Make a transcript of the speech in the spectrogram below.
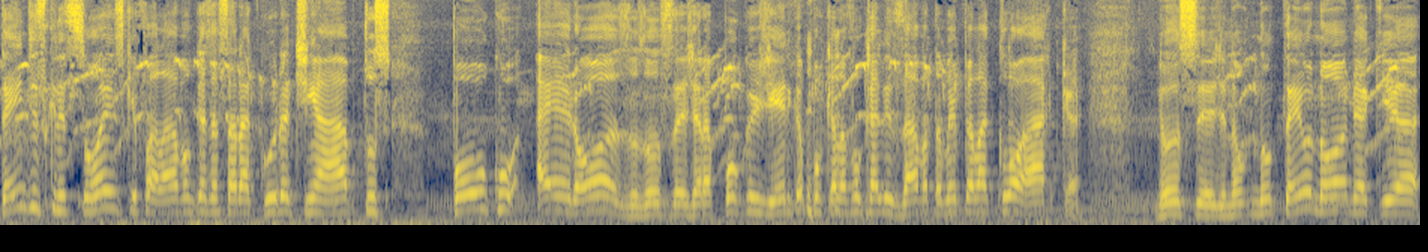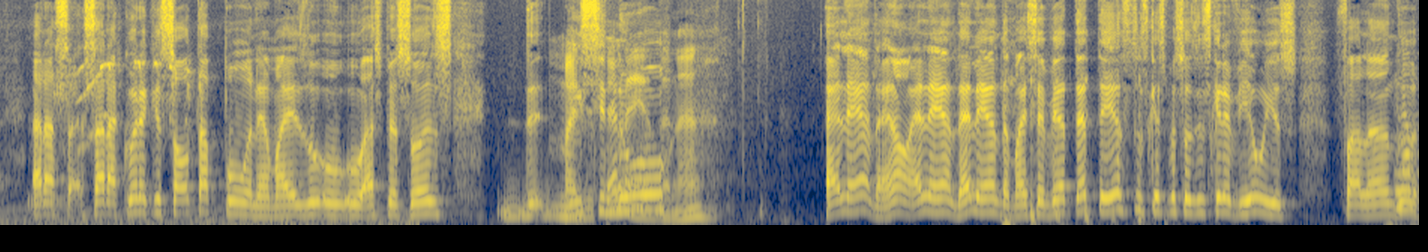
tem descrições que falavam que essa saracura tinha hábitos pouco aerosos, ou seja, era pouco higiênica porque ela vocalizava também pela cloaca. Ou seja, não, não tem o nome aqui, a, a saracura que solta pum, né? Mas o, o as pessoas Mas insinuam... Isso é lenda, né? É lenda, não, é lenda, é lenda, mas você vê até textos que as pessoas escreviam isso, falando não.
